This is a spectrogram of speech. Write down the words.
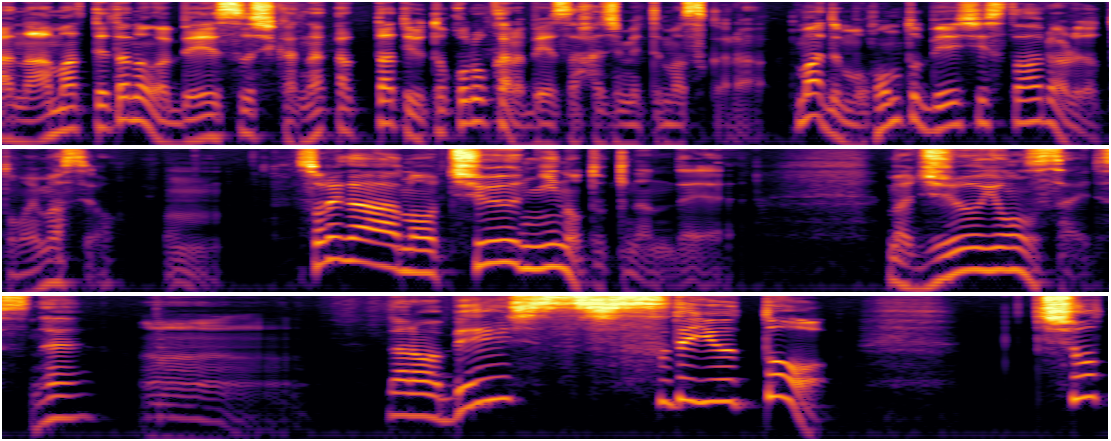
あの余ってたのがベースしかなかったというところからベース始めてますから。まあでも本当ベーシストあるあるだと思いますよ。うん、それがあの中2の時なんで、まあ、14歳ですね。うん、だからベースで言うとちょっ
